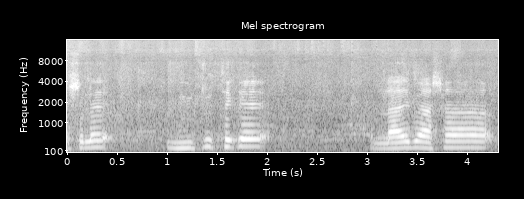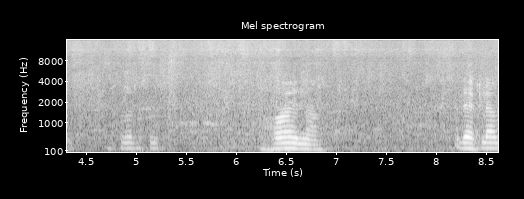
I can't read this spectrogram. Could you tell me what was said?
আসলে ইউটিউব থেকে লাইভে আসা হয় না দেখলাম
